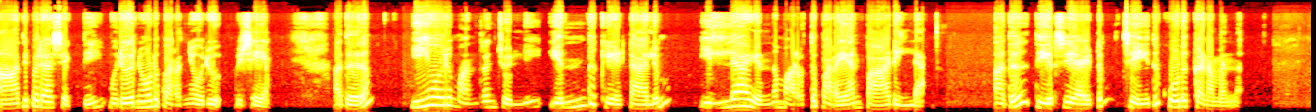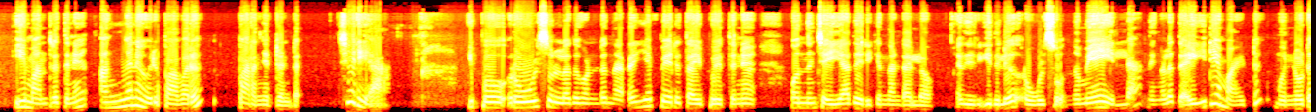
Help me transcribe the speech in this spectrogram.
ആദിപരാശക്തി മുരുകനോട് പറഞ്ഞ ഒരു വിഷയം. അത് ഈ ഒരു മന്ത്രം ചൊല്ലി എന്ത് കേട്ടാലും ഇല്ല എന്ന് മറുത്തു പറയാൻ പാടില്ല. അത് തീർച്ചയായിട്ടും ചെയ്തു കൊടുക്കണമെന്ന്. ഈ മന്ത്രത്തിന് അങ്ങനെ ഒരു പവർ പറഞ്ഞിട്ടുണ്ട്. ശരിയാ? ഇപ്പോ റൂൾസ് ഉള്ളത് കൊണ്ട് നിറയെ പേര് തൈപ്പൂയത്തിന് ഒന്നും ചെയ്യാതെ ഇരിക്കുന്നുണ്ടല്ലോ ഇതിൽ റൂൾസ് ഒന്നുമേ ഇല്ല നിങ്ങൾ ധൈര്യമായിട്ട് മുന്നോട്ട്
